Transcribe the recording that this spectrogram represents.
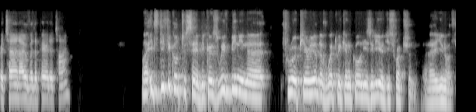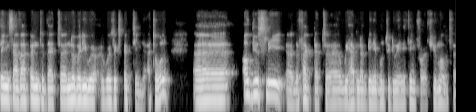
return over the period of time? Well, it's difficult to say because we've been in a through a period of what we can call easily a disruption. Uh, you know, things have happened that uh, nobody were, was expecting at all. Uh, obviously, uh, the fact that uh, we have not been able to do anything for a few months uh,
